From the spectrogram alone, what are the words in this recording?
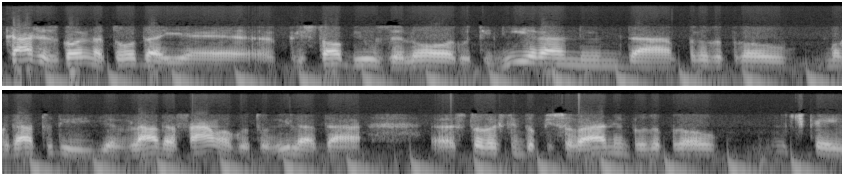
kaže zgolj na to, da je pristop bil zelo rutiniran in da pravzaprav morda tudi je vlada sama ugotovila, da e, s to vrstnim dopisovanjem pravzaprav nič kaj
